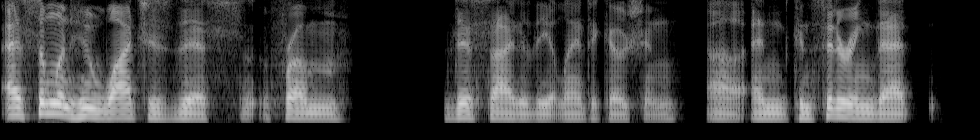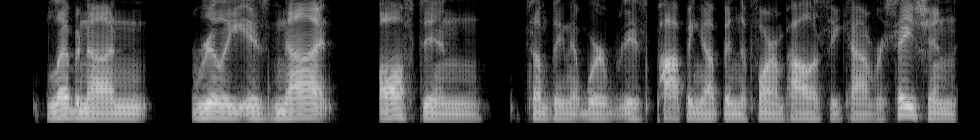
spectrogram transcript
As someone who watches this from this side of the Atlantic Ocean, uh, and considering that Lebanon really is not often something that we're is popping up in the foreign policy conversation.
